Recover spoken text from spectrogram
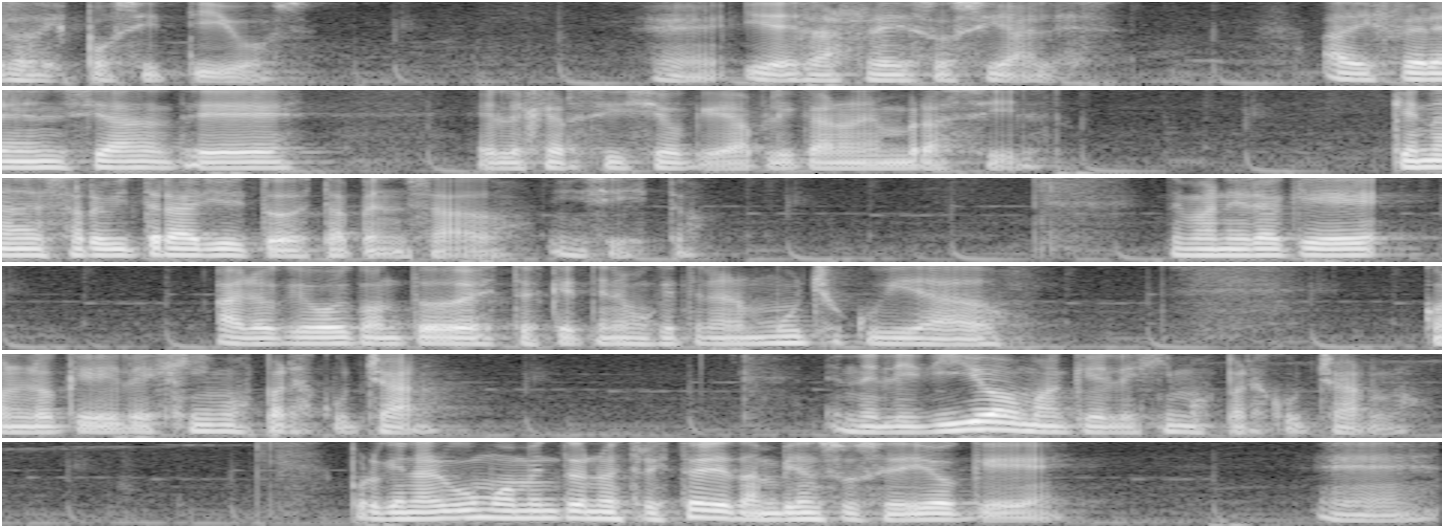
los dispositivos eh, y de las redes sociales, a diferencia del ejercicio que aplicaron en Brasil que nada es arbitrario y todo está pensado, insisto. De manera que a lo que voy con todo esto es que tenemos que tener mucho cuidado con lo que elegimos para escuchar, en el idioma que elegimos para escucharlo. Porque en algún momento de nuestra historia también sucedió que eh,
